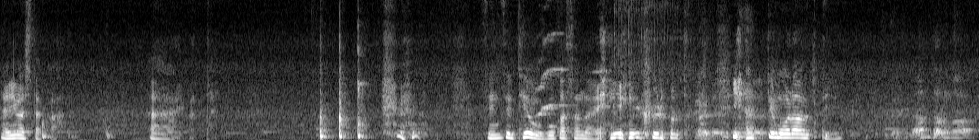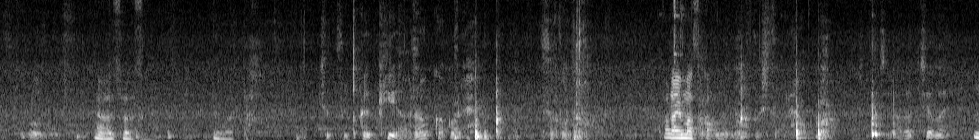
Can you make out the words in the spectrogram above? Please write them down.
なりましたか全然手を動かさないクロートやってもらうっていう。なんだろうなクロートですああそうですか。よかっちょっと一回木洗うかこれ。外の洗いますか？れだとしたら。洗っちゃうね。うん、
